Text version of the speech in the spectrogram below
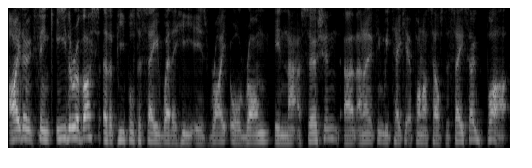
I don't think either of us are the people to say whether he is right or wrong in that assertion, um, and I don't think we take it upon ourselves to say so. But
